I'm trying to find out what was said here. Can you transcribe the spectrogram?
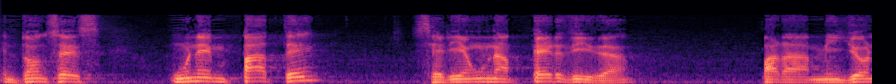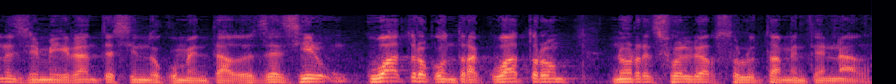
Entonces, un empate sería una pérdida para millones de inmigrantes indocumentados. Es decir, cuatro contra cuatro no resuelve absolutamente nada.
